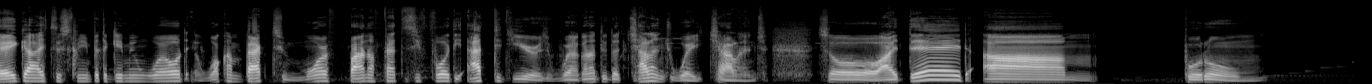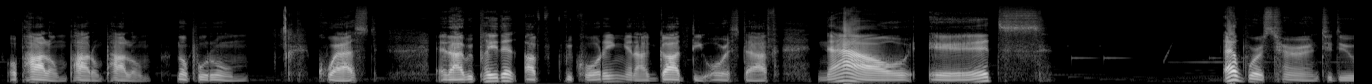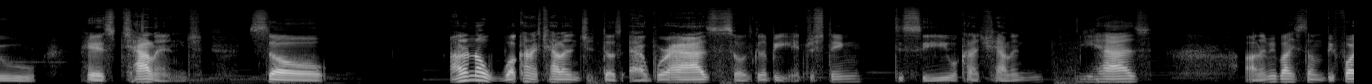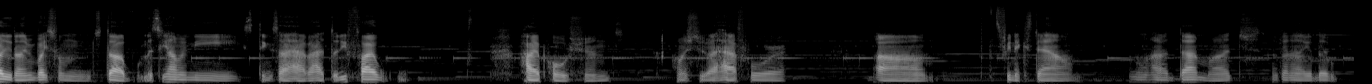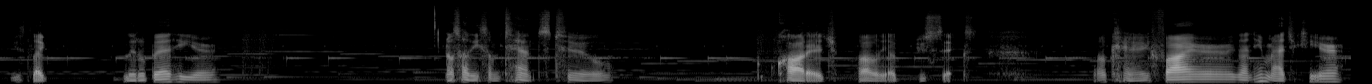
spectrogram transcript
Hey guys, this is me, Beto Gaming World, and welcome back to more Final Fantasy IV The After Years. We're gonna do the Challenge Way challenge. So I did um Porom or Palom, Palom, Palom, no Porom quest, and I replayed it up recording, and I got the Aura staff. Now it's Edward's turn to do his challenge. So I don't know what kind of challenge does Edward has, so it's gonna be interesting to see what kind of challenge he has. Uh, let me buy some before I do let me buy some stuff. Let's see how many things I have. I have 35 high potions. How much do I have for um Phoenix down? I don't have that much. I'm gonna it's like a little bit here. Also, need some tents too. Cottage, probably up to six. Okay, fire. I need magic here.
